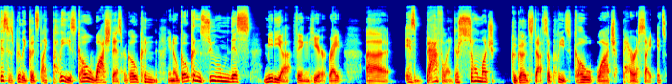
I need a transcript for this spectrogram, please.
this is really good. Like please go watch this or go con you know go consume this media thing here right? Uh is baffling. There's so much good stuff. So please go watch parasite. It's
